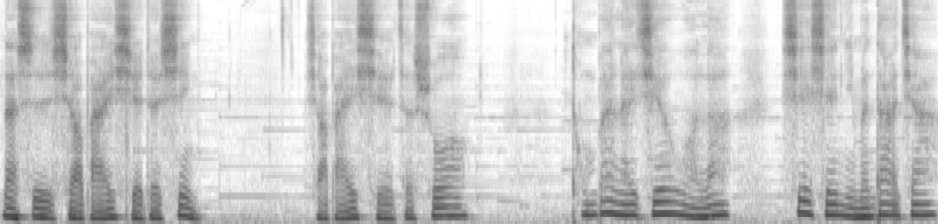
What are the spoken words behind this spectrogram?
那是小白写的信。小白写着说。同伴来接我了，谢谢你们大家，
